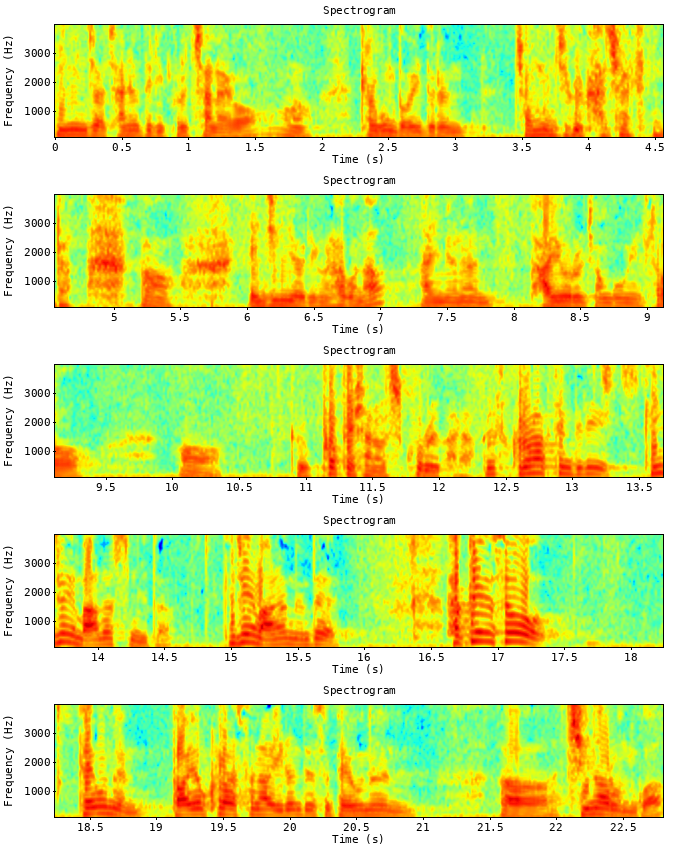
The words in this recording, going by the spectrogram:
이민자 자녀들이 그렇잖아요. 어, 결국 너희들은 전문직을 가져야 된다. 어, 엔지니어링을 하거나 아니면은 bio를 전공해서 어, 그 professional school을 가라. 그래서 그런 학생들이 굉장히 많았습니다. 굉장히 많았는데 학교에서 배우는 bio class나 이런 데서 배우는 어, 진화론과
